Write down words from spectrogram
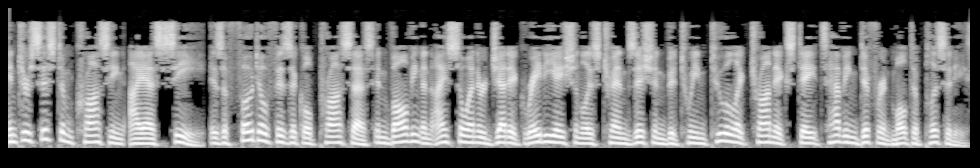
Intersystem crossing (ISC) is a photophysical process involving an isoenergetic radiationless transition between two electronic states having different multiplicities.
